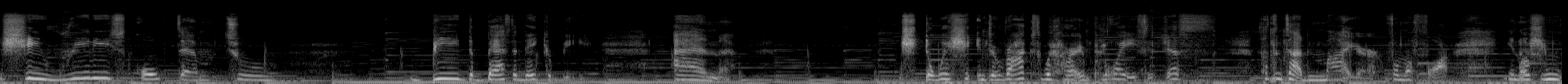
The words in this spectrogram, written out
She really scoped them to be the best that they could be Um, and the way she interacts with her employees is just something to admire from afar. You know, she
